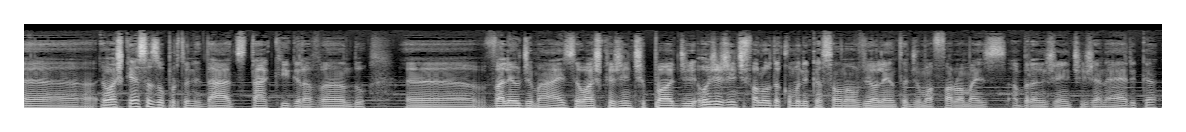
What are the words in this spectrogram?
uh, eu acho que essas oportunidades, estar tá aqui gravando, uh, valeu demais. Eu acho que a gente pode. Hoje a gente falou da comunicação não violenta de uma forma mais abrangente e genérica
